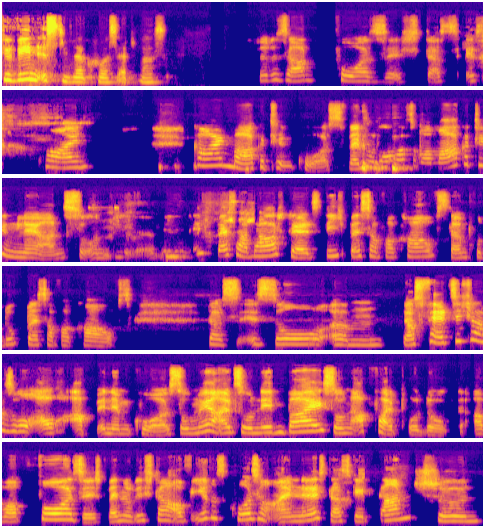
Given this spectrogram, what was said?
für wen ist dieser Kurs etwas? Ich würde sagen, Vorsicht, das ist kein, kein Marketingkurs. Wenn du da was über Marketing lernst und äh, dich besser darstellst, dich besser verkaufst, dein Produkt besser verkaufst, das ist so, ähm, das fällt sicher so auch ab in dem Kurs. So mehr als so nebenbei, so ein Abfallprodukt. Aber Vorsicht, wenn du dich da auf Iris Kurse einlässt, das geht ganz schön.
